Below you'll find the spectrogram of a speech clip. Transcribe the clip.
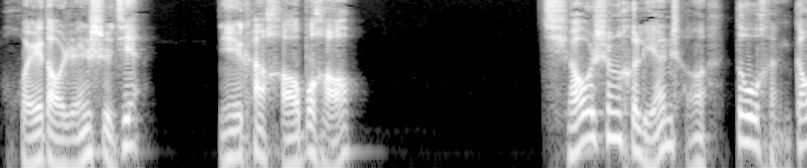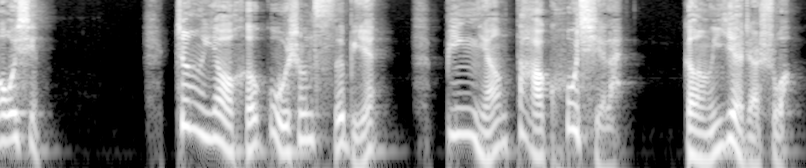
回到人世间，你看好不好？乔生和连城都很高兴，正要和顾生辞别，冰娘大哭起来，哽咽着说：“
